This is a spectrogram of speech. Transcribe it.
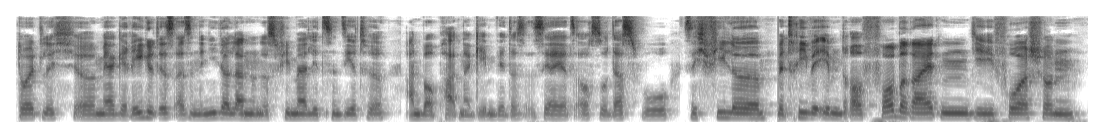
deutlich äh, mehr geregelt ist als in den Niederlanden und es viel mehr lizenzierte Anbaupartner geben wird. Das ist ja jetzt auch so das, wo sich viele Betriebe eben darauf vorbereiten, die vorher schon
